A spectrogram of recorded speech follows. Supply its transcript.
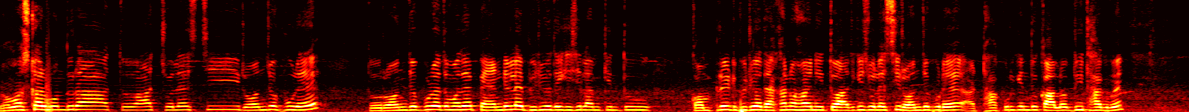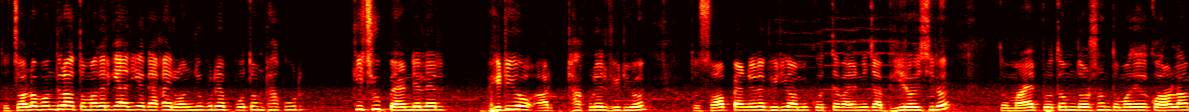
নমস্কার বন্ধুরা, তো আজ চলে এসেছি রঞ্জপুরে। তো রঞ্জপুরে তোমাদের প্যান্ডেলের ভিডিও দেখেছিলাম কিন্তু কমপ্লিট ভিডিও দেখানো হয়নি। তো আজকে চলে এসেছি রঞ্জপুরে, আর ঠাকুর কিন্তু কাল অবধি থাকবে। তো চলো বন্ধুরা, তোমাদেরকে আজকে দেখাই রঞ্জপুরের প্রথম ঠাকুর, কিছু প্যান্ডেলের ভিডিও আর ঠাকুরের ভিডিও তো সব প্যান্ডেলের ভিডিও আমি করতে পারিনি, যা ভিড় হয়েছিল। তো মায়ের প্রথম দর্শন তোমাদেরকে করালাম।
